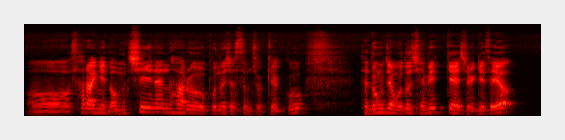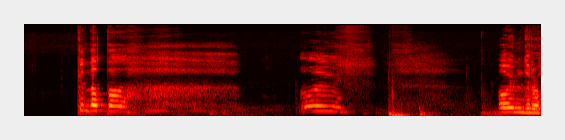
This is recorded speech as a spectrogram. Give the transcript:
어, 사랑이 넘치는 하루 보내셨으면 좋겠고 대동제 모두 재밌게 즐기세요. 끝났다. 어이. 어 힘들어.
